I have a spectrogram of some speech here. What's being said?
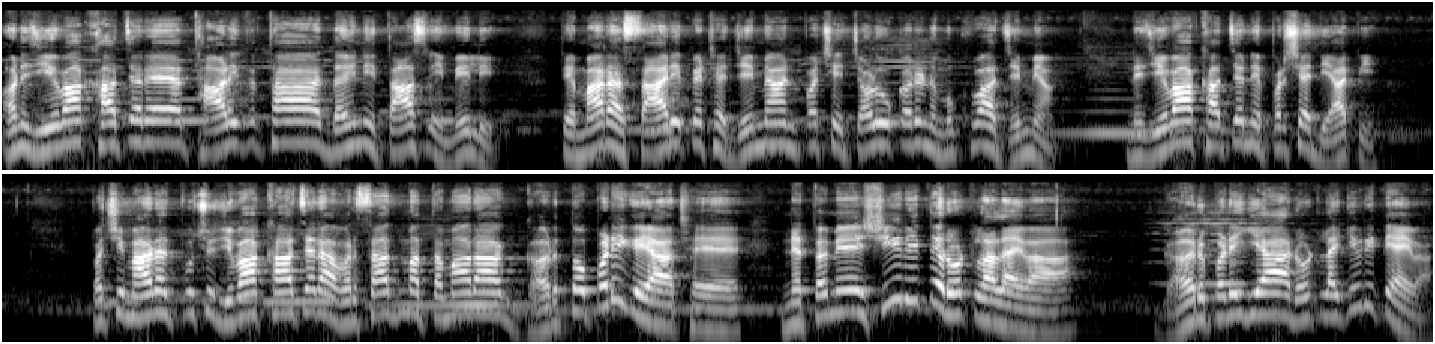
અને જીવા ખાચરે થાળી તથા દહીંની તાસવી મેલી, તે મારા સારી પેઠે જમ્યા પછી ચળું કરીને મુખવા જમ્યા ને જીવા ખાચરને પ્રસાદી આપી. પછી મહારાજ પૂછ્યું જીવા ખાચર આ વરસાદમાં તમારા ઘર તો પડી ગયા છે, ને તમે શી રીતે રોટલા લાવ્યા? ઘર પડી ગયા, રોટલા કેવી રીતે આવ્યા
